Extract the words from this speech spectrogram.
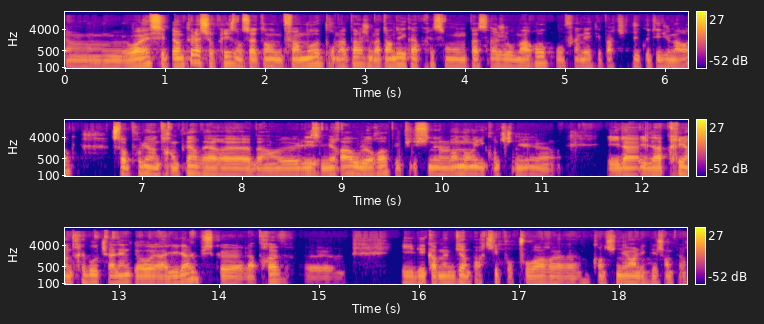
Ouais, c'était un peu la surprise. On s'attend... Enfin, moi, pour ma part, je m'attendais qu'après son passage au Maroc, ou enfin, il était parti du côté du Maroc, soit pour lui un tremplin vers euh, ben, euh, les Émirats ou l'Europe. Et puis finalement, non, il continue. Euh, il, a, il a pris un très beau challenge à Lilal, puisque la preuve, il est quand même bien parti pour pouvoir continuer en Ligue des Champions.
